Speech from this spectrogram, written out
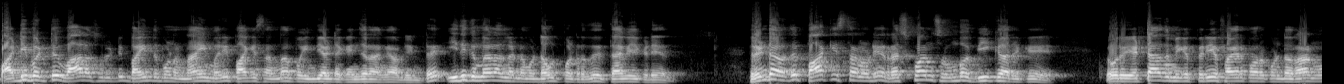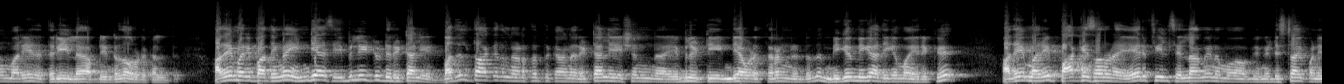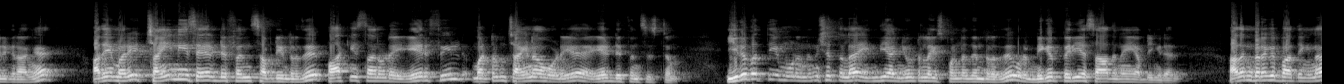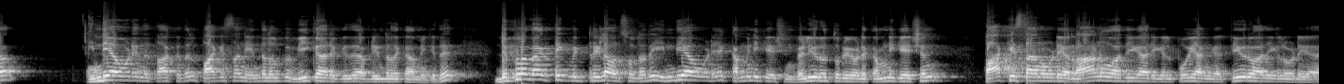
அடிபட்டு வாழை சுருட்டி பயந்து போன நாய் மாதிரி பாகிஸ்தான் தான் இப்போ இந்தியாட்ட கெஞ்சுறாங்க அப்படின்ட்டு. இதுக்கு மேலே அதில் நம்ம டவுட் பண்ணுறது தேவையே கிடையாது. ரெண்டாவது பாகிஸ்தானுடைய ரெஸ்பான்ஸ் ரொம்ப வீக்காக இருக்குது ஒரு எட்டாவது மிகப்பெரிய ஃபயர் பவர் கொண்ட ராணுவம் மாதிரியே அது தெரியல அப்படின்றது அவரோட கருத்து. அதே மாதிரி பார்த்தீங்கன்னா இந்தியாஸ் எபிலிட்டி டு ரிட்டாலியேட் பதில் தாக்குதல் நடத்துறதுக்கான ரிட்டாலியேஷன் எபிலிட்டி இந்தியாவோட திறன்ன்றது மிக மிக அதிகமாக இருக்கு. அதே மாதிரி பாகிஸ்தானோட ஏர்ஃபீல்ட்ஸ் எல்லாமே நம்ம இவங்க டிஸ்ட்ராய் பண்ணியிருக்கிறாங்க அதே மாதிரி சைனீஸ் ஏர் டிஃபென்ஸ் அப்படின்றது பாகிஸ்தானோட ஏர்ஃபீல்ட் மற்றும் சைனாவுடைய ஏர் டிஃபென்ஸ் சிஸ்டம் இருபத்தி மூணு நிமிஷத்துல இந்தியா நியூட்ரலைஸ் பண்ணதுன்றது ஒரு மிகப்பெரிய சாதனை அப்படிங்கிறாரு. அதன் பிறகு பார்த்தீங்கன்னா இந்தியாவோட இந்த தாக்குதல் பாகிஸ்தான் எந்த அளவுக்கு வீக்கா இருக்குது அப்படின்றத காமிக்குது. டிப்ளமேட்டிக் விக்டரியில் அவர் சொல்றது இந்தியாவுடைய கம்யூனிகேஷன் வெளியுறவுத்துறையோட கம்யூனிகேஷன் பாகிஸ்தானுடைய ராணுவ அதிகாரிகள் போய் அங்கே தீவிரவாதிகளுடைய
